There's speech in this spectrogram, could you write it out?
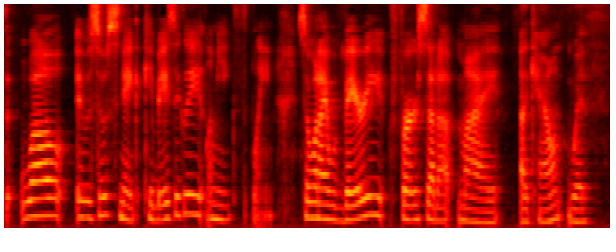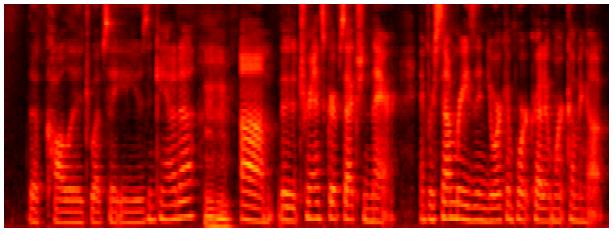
Th- Well, it was so snake. Okay, basically, let me explain. So when I very first set up my account with the college website you use in Canada, um, there's a transcript section there, and for some reason, York and Port Credit weren't coming up.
